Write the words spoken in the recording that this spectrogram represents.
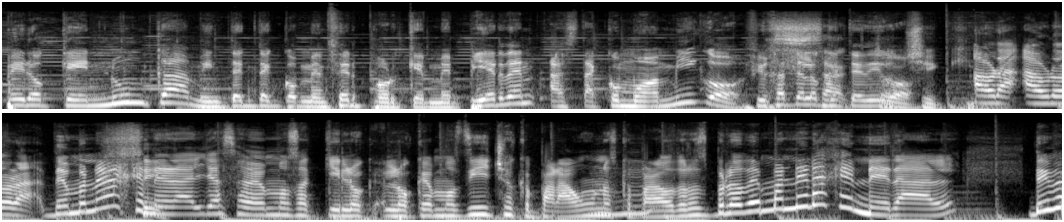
Pero que nunca me intenten convencer porque me pierden hasta como amigo. Fíjate lo que te Exacto, digo. chiqui. Ahora, Aurora, de manera general ya sabemos aquí lo, que- lo que hemos dicho, que para unos, que para otros, pero de manera general debe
